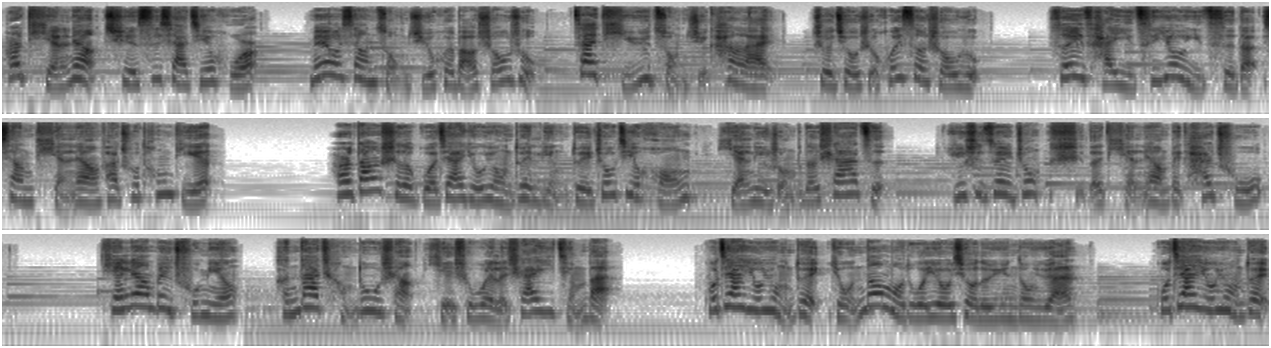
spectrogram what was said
而田亮却私下接活，没有向总局汇报收入，在体育总局看来，这就是灰色收入，所以才一次又一次地向田亮发出通牒。而当时的国家游泳队领队周继红眼里容不得沙子，于是最终使得田亮被开除。田亮被除名，很大程度上也是为了杀一儆百。国家游泳队有那么多优秀的运动员，国家游泳队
